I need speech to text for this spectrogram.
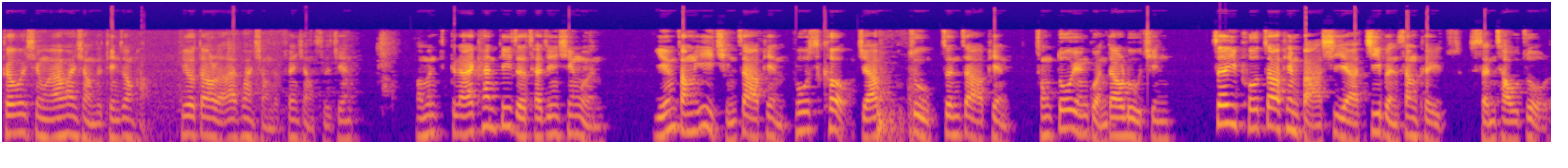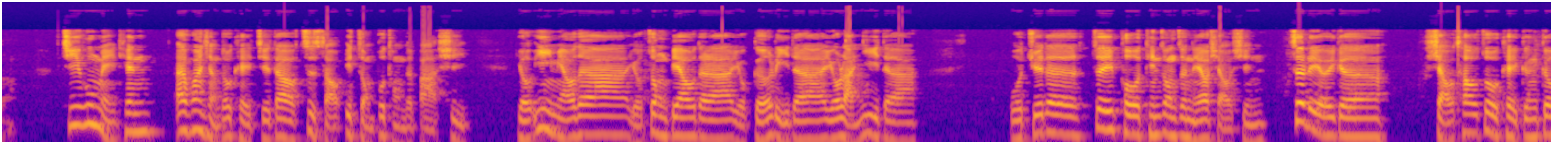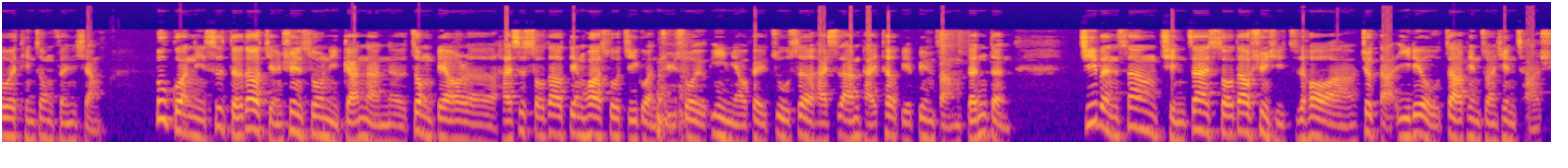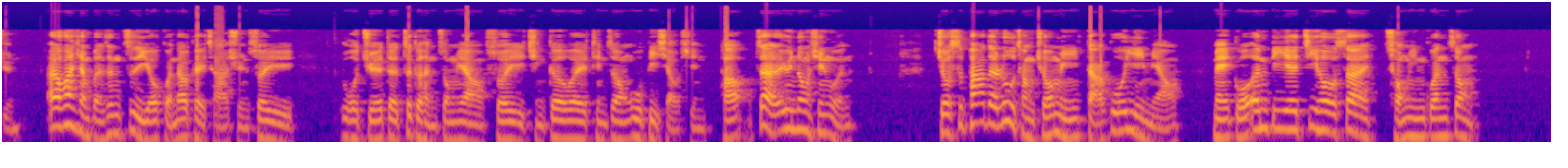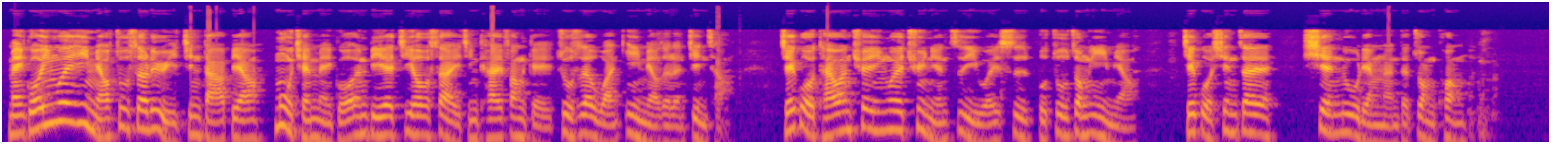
各位新闻爱幻想的听众好，又到了爱幻想的分享时间。我们来看第一则财经新闻：严防疫情诈骗，POSCO 假辅助真诈骗，从多元管道入侵。这一波诈骗把戏啊，基本上可以神操作了。几乎每天爱幻想都可以接到至少一种不同的把戏，有疫苗的啊，有中标的啊，有隔离的啊，有染疫的啊。我觉得这一波听众真的要小心。这里有一个。小操作可以跟各位听众分享，不管你是得到简讯说你感染了、中标了，还是收到电话说疾管局说有疫苗可以注射，还是安排特别病房等等，基本上请在收到讯息之后啊，就打一六五诈骗专线查询。爱幻想本身自己有管道可以查询，所以我觉得这个很重要，所以请各位听众务必小心。好，再来运动新闻，九十趴的入场球迷打过疫苗。美国 NBA 季后赛重迎观众。美国因为疫苗注射率已经达标，目前美国 NBA 季后赛已经开放给注射完疫苗的人进场。结果台湾却因为去年自以为是不注重疫苗，结果现在陷入两难的状况。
